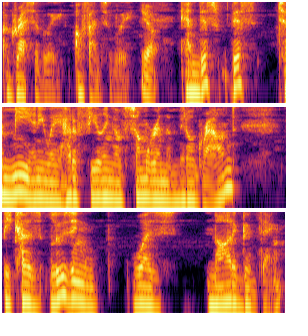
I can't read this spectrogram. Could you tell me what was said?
aggressively, offensively. Yeah. And this this to me anyway had a feeling of somewhere in the middle ground because losing was not a good thing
